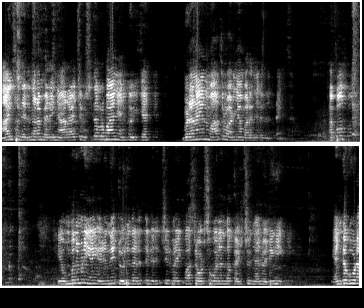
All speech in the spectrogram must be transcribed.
ആയുസ് തരുന്നിടം വരെ ഞായറാഴ്ച വിശുദ്ധ കുർബാന അനുഭവിക്കാൻ വിടണേന്ന് മാത്രമാണ് ഞാൻ പറഞ്ഞിരുന്നത്. താങ്ക്സ് അപ്പൊ ഒമ്പത് മണിയായി എഴുന്നേറ്റ് ഒരു തരത്തിൽ ഇച്ചിരി ബ്രേക്ക്ഫാസ്റ്റ് ഓട്സ് പോലെ എന്തോ കഴിച്ചു. ഞാൻ ഒരുങ്ങി. എന്റെ കൂടെ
